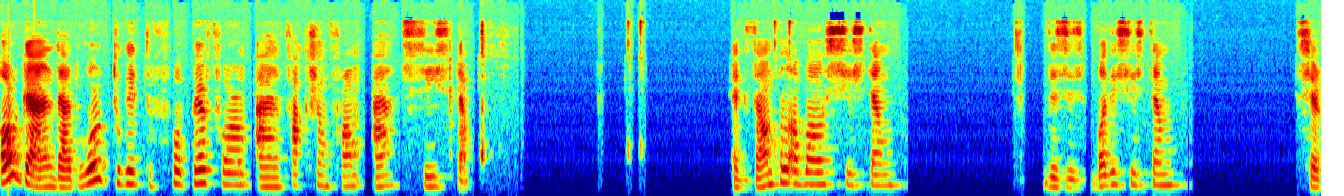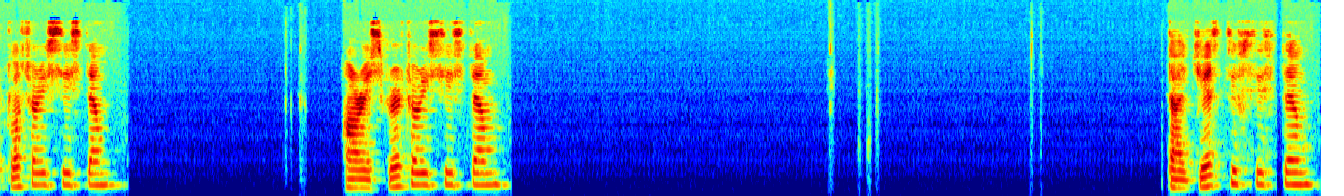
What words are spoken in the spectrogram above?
Organs that work together to perform a function from a system. Example about system. This is body system, circulatory system, our respiratory system, digestive system,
